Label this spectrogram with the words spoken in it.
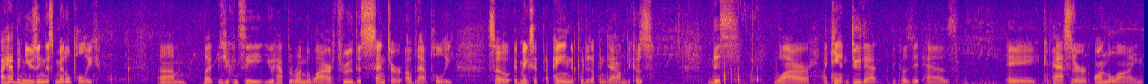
I have been using this metal pulley. Um, but as you can see, you have to run the wire through the center of that pulley. So it makes it a pain to put it up and down because this wire. I can't do that because it has a capacitor on the line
